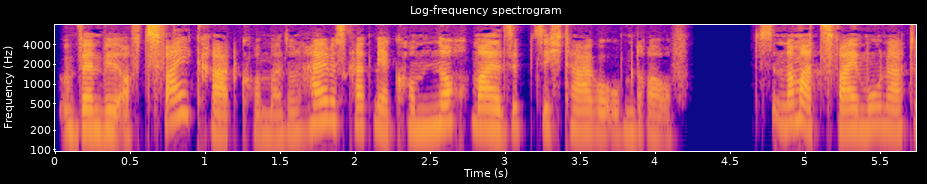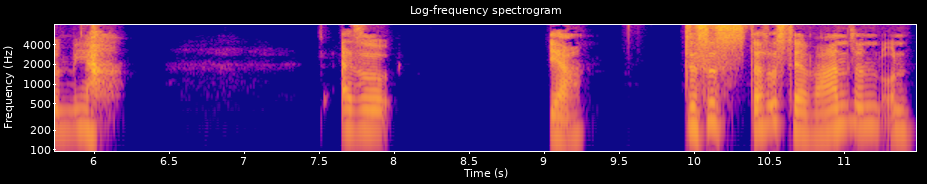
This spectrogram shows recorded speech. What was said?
Und wenn wir auf zwei Grad kommen, also ein halbes Grad mehr, kommen nochmal 70 Tage obendrauf. Das sind nochmal zwei Monate mehr. Also, ja, das ist, das ist der Wahnsinn und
